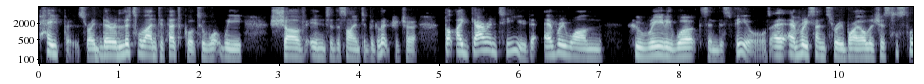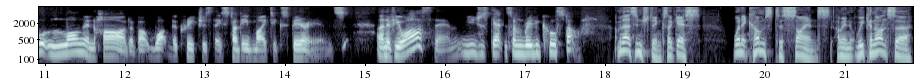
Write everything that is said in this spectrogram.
papers, right? They're a little antithetical to what we shove into the scientific literature. But I guarantee you that everyone who really works in this field, every sensory biologist has thought long and hard about what the creatures they study might experience. And if you ask them, you just get some really cool stuff. I mean, that's interesting because I guess when it comes to science, I mean, we can answer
